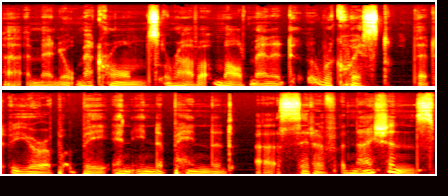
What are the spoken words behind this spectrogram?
uh, Emmanuel Macron's rather mild mannered request that Europe be an independent uh, set of nations.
